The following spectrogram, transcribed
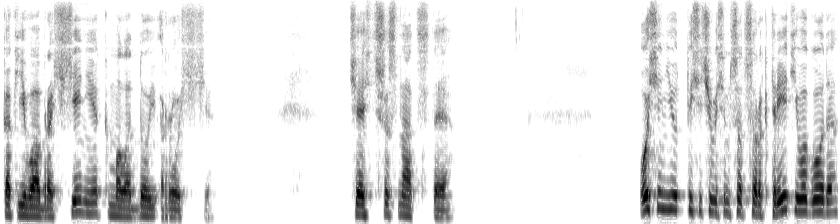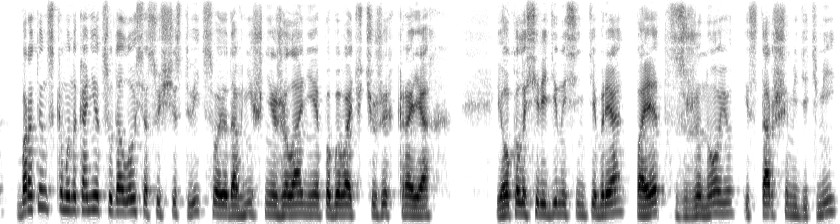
как его обращение к молодой роще. Часть шестнадцатая. Осенью 1843 года Баратынскому наконец удалось осуществить свое давнишнее желание побывать в чужих краях, и около середины сентября поэт с женою и старшими детьми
